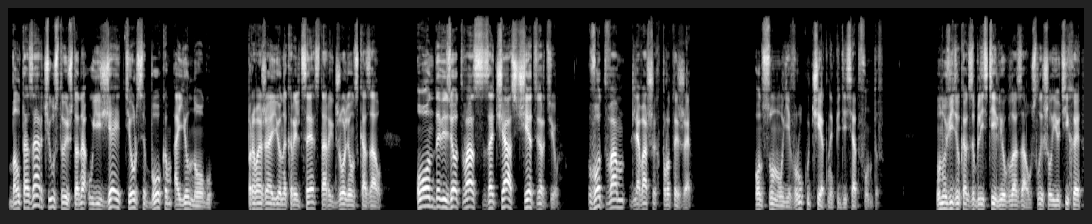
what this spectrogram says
Балтазар, чувствуя, что она уезжает, терся боком о ее ногу. Провожая ее на крыльце, старый Джолион сказал, «Он довезет вас за час четвертью. Вот вам для ваших протеже». Он сунул ей в руку чек на 50 фунтов. Он увидел, как заблестели ее глаза, услышал ее тихое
